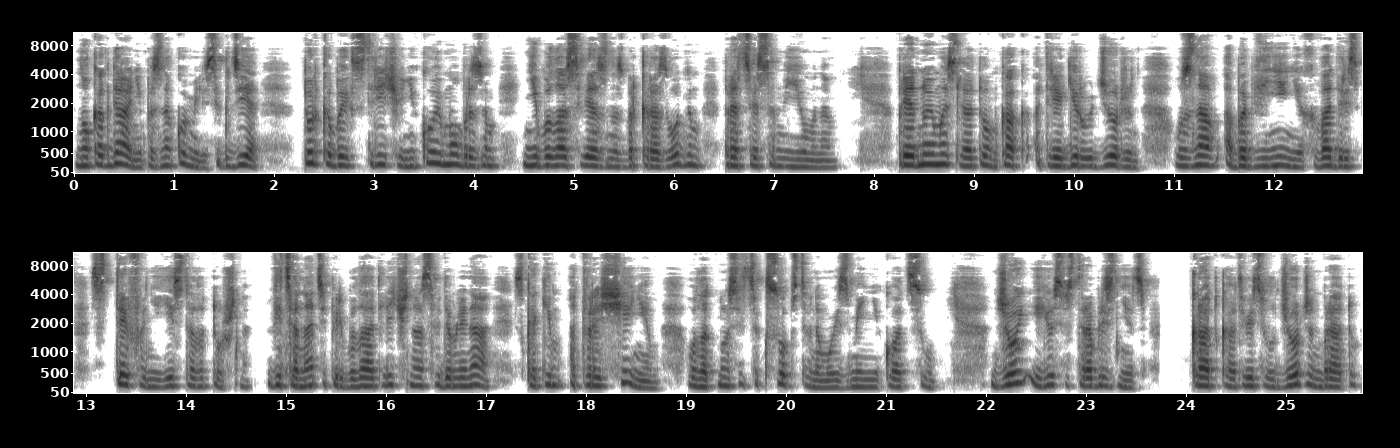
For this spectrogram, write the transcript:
Но когда они познакомились и где? Только бы их встреча никоим образом не была связана с бракоразводным процессом Ньюмана. При одной мысли о том, как отреагирует Джорджин, узнав об обвинениях в адрес Стефани, ей стало тошно. Ведь она теперь была отлично осведомлена, с каким отвращением он относится к собственному изменнику отцу. Джой – ее сестра-близнец, Кратко ответил Джорджин брату.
